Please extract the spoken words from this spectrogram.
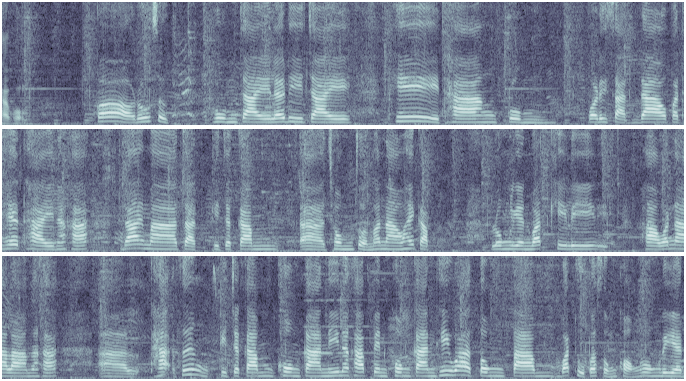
ครับผมก็รู้สึกภูมิใจและดีใจที่ทางกลุ่มบริษัทดาวประเทศไทยนะคะ ได้มาจัดกิจกรรมชมสวนมะนาวให้กับโรงเรียนวัดคีรีภาวนารามนะคะ ซึ่งกิจกรรมโครงการนี้นะคะเป็นโครงการที่ว่าตรงตามวัตถุประสงค์ของโรงเรียน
